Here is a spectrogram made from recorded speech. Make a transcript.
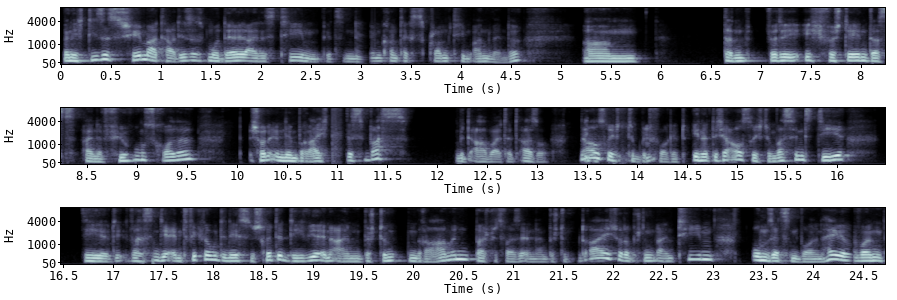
wenn ich dieses Schemata, dieses Modell eines Teams, jetzt in dem Kontext Scrum-Team anwende, ähm, dann würde ich verstehen, dass eine Führungsrolle schon in dem Bereich des Was mitarbeitet. Also eine Ausrichtung mit Mhm. vorgibt, inhaltliche Ausrichtung. Was sind die, die, die, was sind die Entwicklungen, die nächsten Schritte, die wir in einem bestimmten Rahmen, beispielsweise in einem bestimmten Bereich oder bestimmt ein Team umsetzen wollen? Hey, wir wollen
